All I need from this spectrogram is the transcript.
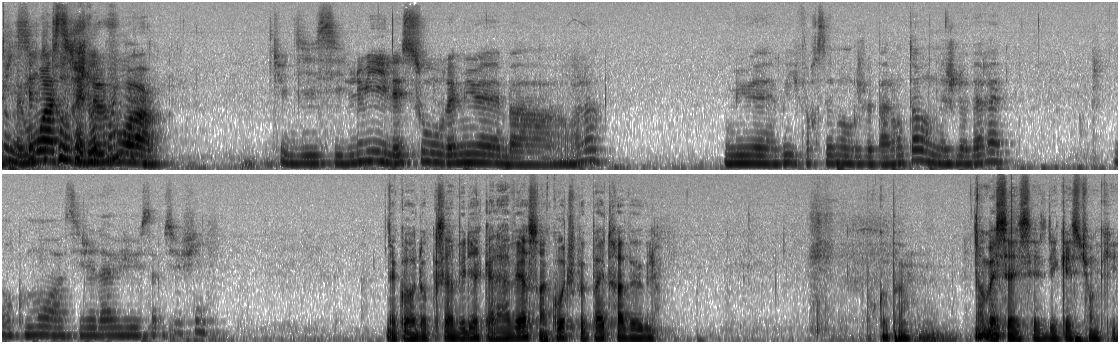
non, mais moi, si je le vois, tu dis, si lui, il est sourd et muet, bah voilà. Muet, oui, forcément que je ne vais pas l'entendre, mais je le verrai. Donc moi, si j'ai la vue, ça me suffit. D'accord, donc ça veut dire qu'à l'inverse, un coach ne peut pas être aveugle. Pourquoi pas? Non, mais c'est des questions qui,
